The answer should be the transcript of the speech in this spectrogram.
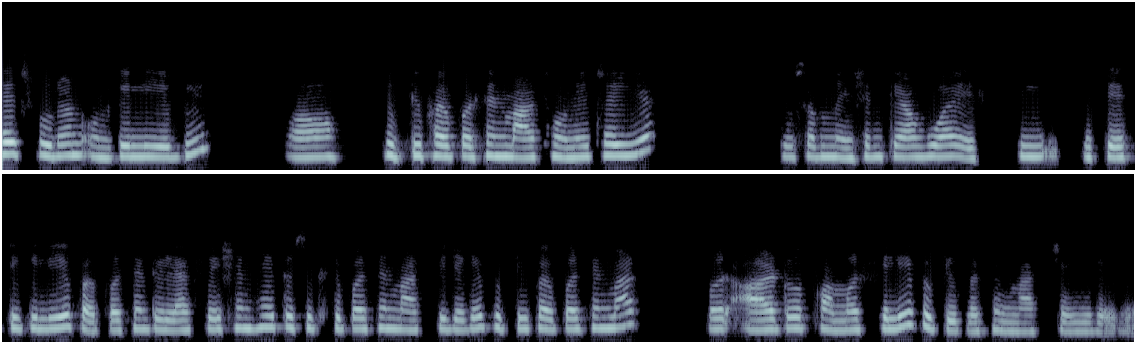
हैं स्टूडेंट उनके लिए भी फिफ्टी फाइव परसेंट मार्क्स होने चाहिए। तो सब मेंशन किया हुआ है एस टी के लिए फाइव परसेंट रिलैक्सेशन है तो सिक्सटी परसेंट मार्क्स की जगह फिफ्टी फाइव परसेंट मार्क्स और आर्ट और कॉमर्स के लिए फिफ्टी परसेंट मार्क्स चाहिए। रहेगा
